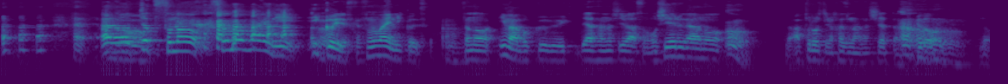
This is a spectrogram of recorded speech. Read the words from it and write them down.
はい。ああのの、ちょっとその、その前に、一個いいですか？その前に一個いいですか？うんその、今僕言った話は、その教える側のうん。アプローチの数の話だったんですけうんうんど、うん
